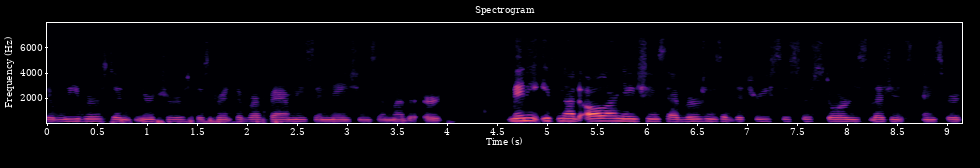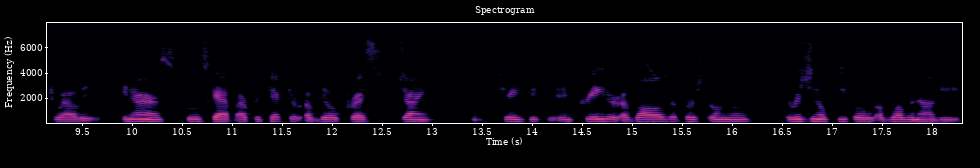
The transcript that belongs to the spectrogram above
the weavers, the nurturers, the strength of our families and nations and Mother Earth. Many, if not all our nations, have versions of the three sisters stories, legends, and spirituality. In ours, Glooskap, our protector of the oppressed, giant, shapeshifter, and creator of all the first L'nu original people of Wabanaki,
